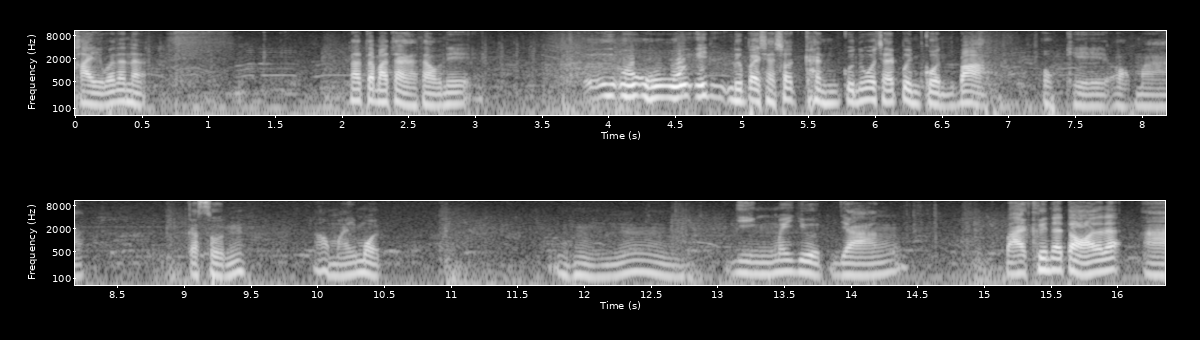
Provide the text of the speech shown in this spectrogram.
ใครวะนั่นน่ะน่าจะมาจากแถวนี้อยโอ้โหโอ้ยเอ้หรือไปใช้ช็อตกันกูนึกว่าใช้ปืนกลบ้าโอเคออกมากระสุน เอาไหมหมดหืยิงไม่หยุดยัง้งตายขึ้นได้ต่อแล้ว อ่า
